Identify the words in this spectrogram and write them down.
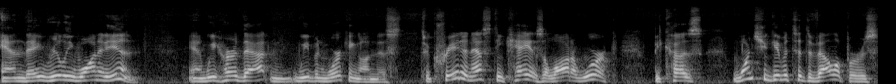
and they really wanted in. And we heard that, and we've been working on this. To create an SDK is a lot of work because once you give it to developers,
